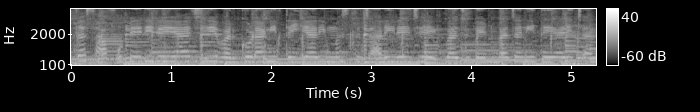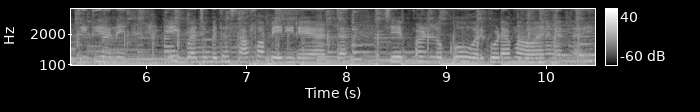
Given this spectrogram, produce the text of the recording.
બધા સાફો પહેરી રહ્યા છીએ. વરઘોડાની તૈયારી મસ્ત ચાલી રહી છે. એક બાજુ બેન્ડ બાજાની તૈયારી ચાલતી હતી અને એક બાજુ બધા સાફા પહેરી રહ્યા હતા. જે પણ લોકો વરઘોડામાં આવવાના હતા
